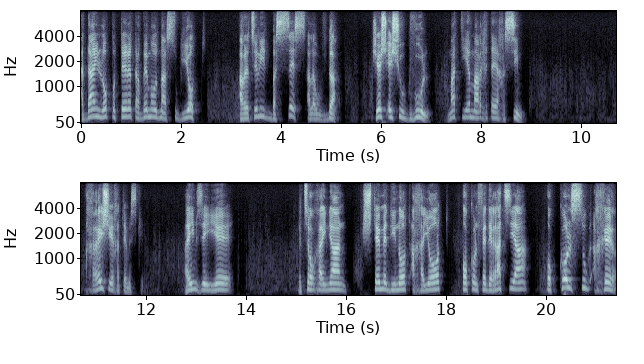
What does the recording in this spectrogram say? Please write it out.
עדיין לא פותרת הרבה מאוד מהסוגיות. אבל צריך להתבסס על העובדה שיש איזשהו גבול מה תהיה מערכת היחסים אחרי שייחתם הסכם האם זה יהיה לצורך העניין שתי מדינות אחיות או קונפדרציה או כל סוג אחר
